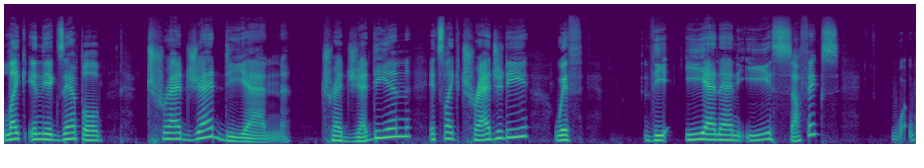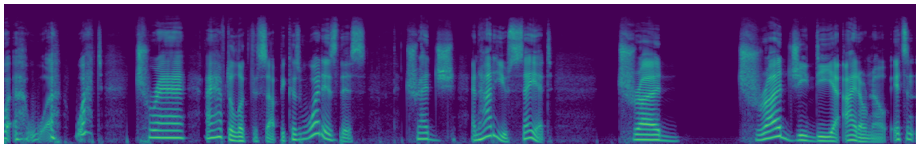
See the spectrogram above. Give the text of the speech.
like in the example, tragedienne. Tragedienne? It's like tragedy with the enne suffix. What? What? What? Tra. I have to look this up because what is this? Treg. And how do you say it? Trud. Tragedy. I don't know. It's an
